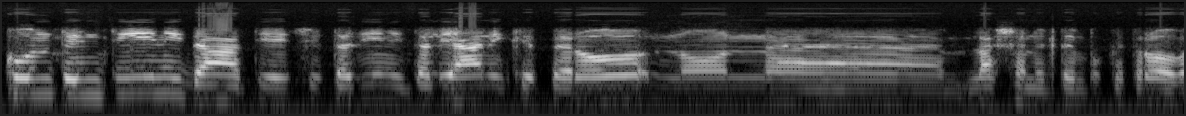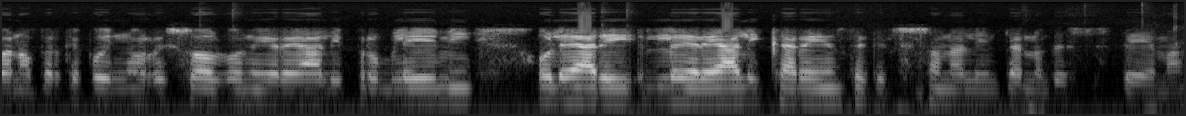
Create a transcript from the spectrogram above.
contentini dati ai cittadini italiani che però non eh, lasciano il tempo che trovano perché poi non risolvono i reali problemi o le, ari, le, reali carenze che ci sono all'interno del sistema.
